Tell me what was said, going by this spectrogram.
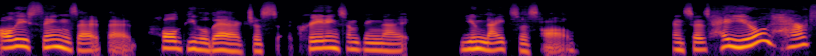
all these things that, that hold people back, just creating something that unites us all and says, Hey, you don't have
